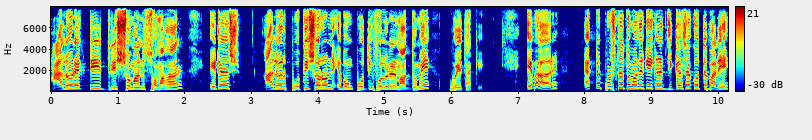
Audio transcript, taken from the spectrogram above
আলোর একটি দৃশ্যমান সমাহার। এটা আলোর প্রতিসরণ এবং প্রতিফলনের মাধ্যমে হয়ে থাকে। এবার একটা প্রশ্ন তোমাদেরকে এখানে জিজ্ঞাসা করতে পারে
